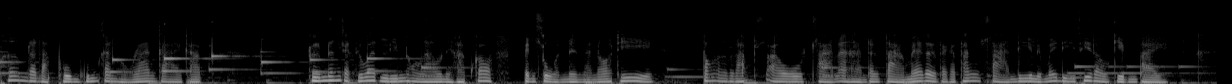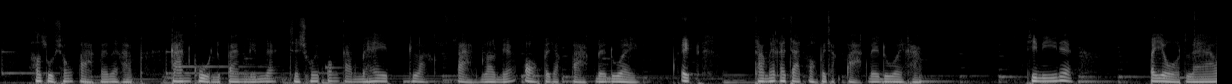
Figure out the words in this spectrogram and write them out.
เพิ่มระดับภูมิคุ้มกันของร่างกายครับคือเนื่องจากที่ว่าลิ้นของเราเนี่ยครับก็เป็นส่วนหนึ่งอะเนาะที่ต้องรับเอาสารอาหารต่างๆ แม้แต่กระทั่งสารดีหรือไม่ดีที่เรากินไป เข้าสู่ช่องปากเลยนะครับ การขูดหรือแปรงลิ้นเนี่ยจะช่วยป้องกันไม่ให้หลักสารเรานี้ออกไปจากปากได้ด้วยเอ๊ะทำให้ขจัดออกไปจากปากได้ด้วยครับ ทีนี้เนี่ยประโยชน์แล้ว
